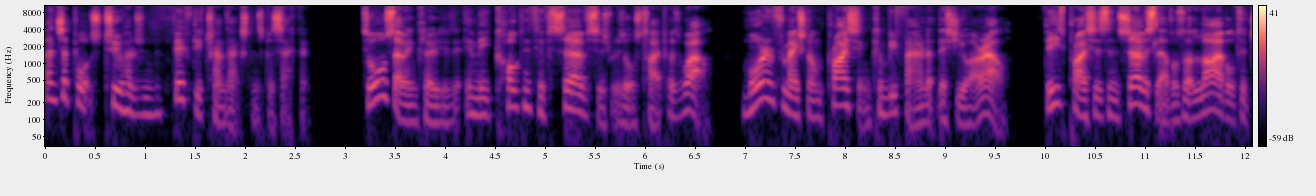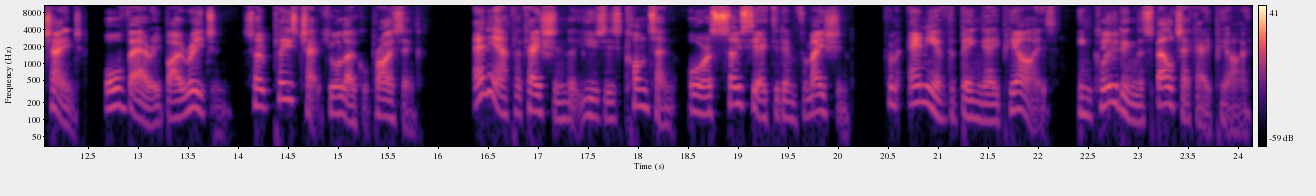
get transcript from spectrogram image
and supports 250 transactions per second. It's also included in the Cognitive Services resource type as well. More information on pricing can be found at this URL. These prices and service levels are liable to change or vary by region, so please check your local pricing. Any application that uses content or associated information from any of the Bing APIs, including the Spellcheck API,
